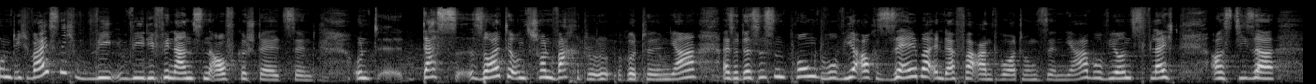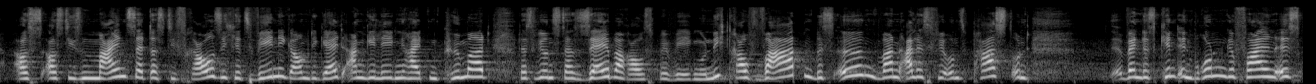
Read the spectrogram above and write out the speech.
und ich weiß nicht, wie, wie die Finanzen aufgestellt sind. Und äh, das sollte uns schon wachrütteln, ja. Also das ist ein Punkt, wo wir auch selber in der Verantwortung sind, ja, wo wir uns vielleicht aus dieser aus, aus diesem Mindset, dass die Frau sich jetzt weniger um die Geldangelegenheiten kümmert, dass wir uns da selber rausbewegen und nicht darauf warten, bis irgendwann alles für uns passt und wenn das Kind in den Brunnen gefallen ist,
